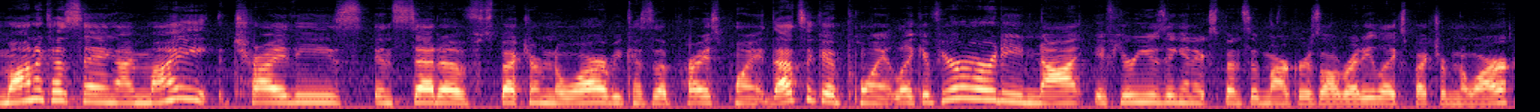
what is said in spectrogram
Monica's saying I might try these instead of Spectrum Noir because of the price point. That's a good point. Like if you're already not, if you're using inexpensive markers already like Spectrum Noir,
